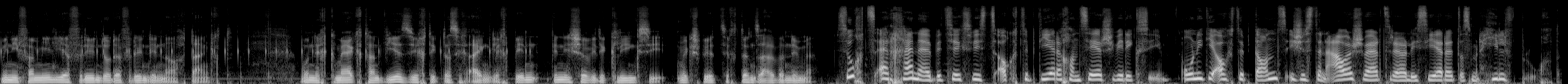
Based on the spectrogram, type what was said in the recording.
meine Familie, Freunde oder Freundin nachdenkt. Als ich gemerkt habe, wie süchtig dass ich eigentlich bin, bin ich schon wieder clean gewesen. Man spürt sich dann selber nicht mehr. Sucht zu erkennen bzw. zu akzeptieren kann sehr schwierig sein. Ohne die Akzeptanz ist es dann auch schwer zu realisieren, dass man Hilfe braucht.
